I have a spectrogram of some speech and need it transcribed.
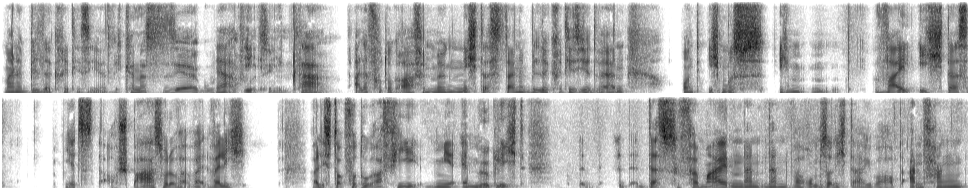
meine Bilder kritisieren. Ich kann das sehr gut ja, nachvollziehen. Klar, alle Fotografen mögen nicht, dass deine Bilder kritisiert werden und ich muss, ich, weil ich das jetzt aus Spaß oder weil, weil ich, weil die Stockfotografie mir ermöglicht, das zu vermeiden, dann, dann warum soll ich da überhaupt anfangen,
